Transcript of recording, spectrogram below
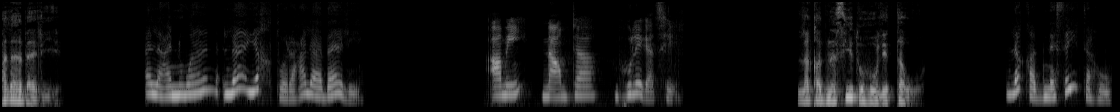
على بالي العنوان لا يخطر على بالي আমি নামটা ভুলে গেছি لقد نسيته للتو لقد نسيته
